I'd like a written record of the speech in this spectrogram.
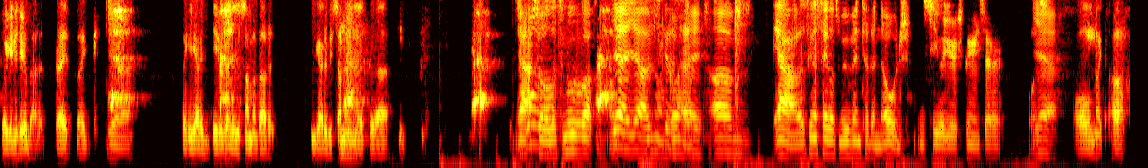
what are you gonna do about it, right? Like Yeah. like you gotta you gotta do something about it. You gotta be something there for that. Yeah. going So on- let's move up. Yeah, yeah. I was just gonna go say, um, Yeah, I was gonna say let's move into the Noj and see what your experience there was. yeah. Oh my god.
